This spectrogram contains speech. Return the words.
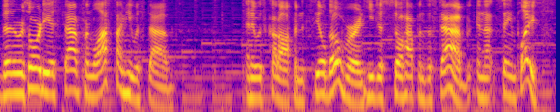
there was already a stab from the last time he was stabbed. And it was cut off and it's sealed over and he just so happened to stab in that same place.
